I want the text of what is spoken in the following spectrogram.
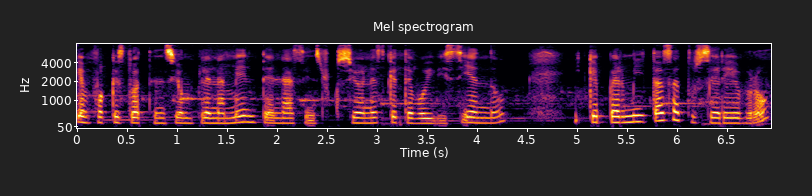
que enfoques tu atención plenamente en las instrucciones que te voy diciendo y que permitas a tu cerebro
